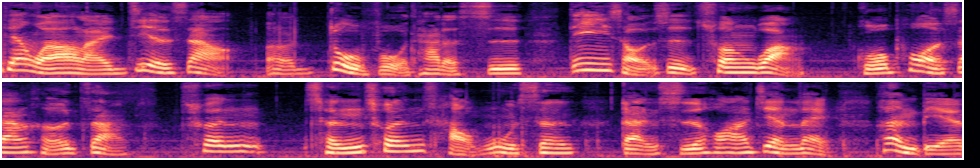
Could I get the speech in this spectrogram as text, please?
天我要来介绍呃杜甫他的诗，第一首是《春望》，国破山河在，春城春草木深，感时花溅泪，恨别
